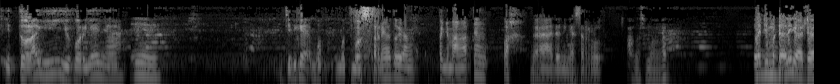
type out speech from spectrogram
itu lagi euforianya Hmm. jadi kayak mood, mood boosternya tuh yang penyemangatnya wah nggak ada nih nggak seru Ah, nggak semangat. Lagi medali nggak ada.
